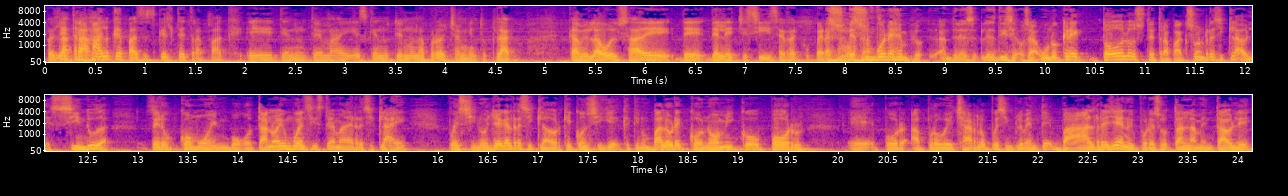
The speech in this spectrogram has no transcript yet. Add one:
Pues la caja lo que pasa es que el Tetra Pak eh, tiene un tema y es que no tiene un aprovechamiento claro. Cambio la bolsa de, de- de leche sí se recupera. Es un buen ejemplo. Andrés les dice, o sea, uno cree que todos los tetrapacs son reciclables, sin duda. Pero como en Bogotá no hay un buen sistema de reciclaje, pues si no llega el reciclador que consigue, que tiene un valor económico por, eh, por aprovecharlo, pues simplemente va al relleno. Y por eso tan lamentable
